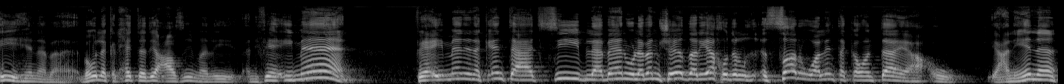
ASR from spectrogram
إيه هنا بقى؟ بقول لك الحتة دي عظيمة ليه؟ لأن فيها إيمان. فيها إيمان إنك أنت هتسيب لبان ولبان مش هيقدر ياخد الثروة اللي أنت كونتها يا يعقوب. يعني هنا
